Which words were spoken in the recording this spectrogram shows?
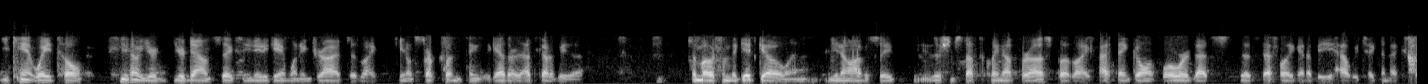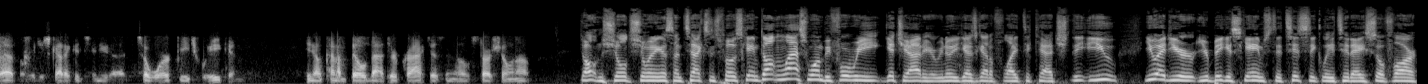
you can't wait till you know you're you're down six and you need a game winning drive to like you know start putting things together. That's got to be the the mode from the get go. And you know, obviously, there's some stuff to clean up for us, but like I think going forward, that's that's definitely going to be how we take the next step. And we just got to continue to to work each week and you know kind of build that through practice, and it'll start showing up. Dalton Schultz joining us on Texans post game. Dalton, last one before we get you out of here. We know you guys got a flight to catch. The, you you had your your biggest game statistically today so far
